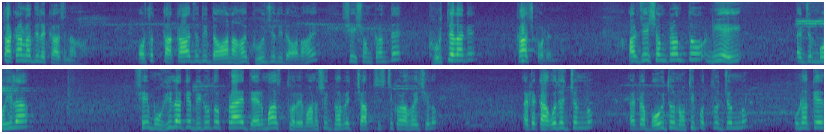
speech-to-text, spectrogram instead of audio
টাকা না দিলে কাজ না হয়। অর্থাৎ টাকা যদি দেওয়া না হয়, ঘুষ যদি দেওয়া না হয়, সেই সংক্রান্তে ঘুরতে লাগে, কাজ করেন না। আর যেই সংক্রান্ত নিয়েই একজন মহিলা, সেই মহিলাকে বিগত প্রায় দেড় মাস ধরে মানসিকভাবে চাপ সৃষ্টি করা হয়েছিল। একটা কাগজের জন্য, একটা বৈধ নথিপত্রের জন্য ওনাকে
